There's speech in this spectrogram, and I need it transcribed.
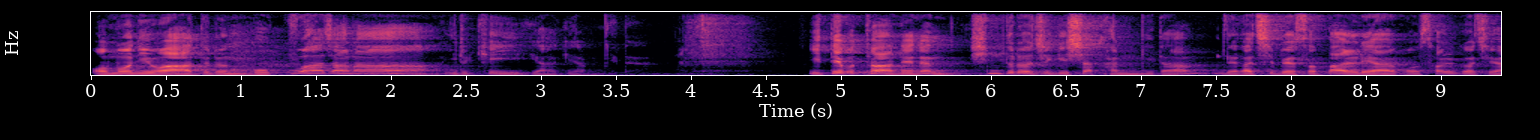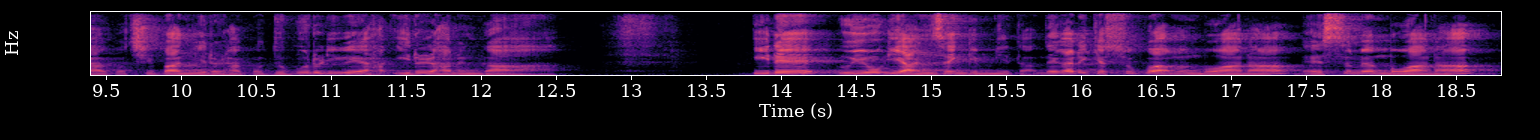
어머니와 아들은 못 구하잖아. 이렇게 얘기하게 합니다. 이때부터 아내는 힘들어지기 시작합니다. 내가 집에서 빨래하고 설거지하고 집안일을 하고 누구를 위해 일을 하는가. 일에 의욕이 안 생깁니다. 내가 이렇게 수고하면 뭐하나, 애쓰면 뭐하나,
